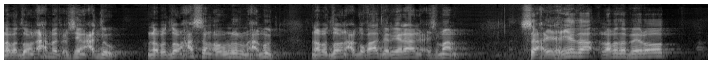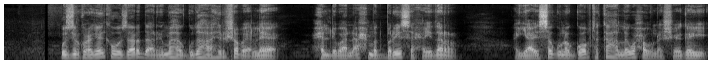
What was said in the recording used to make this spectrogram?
nabadoon axmed xuseen cadow nabadoon xasan ow nuur maxamuud. Nabadoon cabduqaadir yalaani cismaan. Saxiixyada labada beelood wasiir ku-xigeenka wasaaradda arrimaha gudaha hirshabeelle xildhibaan axmed bariise xaydar ayaa isaguna goobta ka hadlay waxauna sheegay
